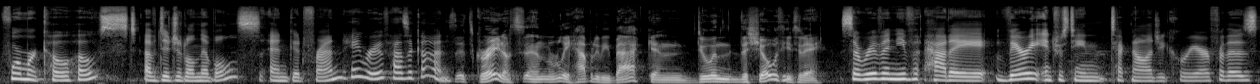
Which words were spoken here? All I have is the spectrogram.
former co host of Digital Nibbles and good friend. Hey, Reuven, how's it going? It's great. I'm really happy to be back and doing the show with you today. So, Reuven, you've had a very interesting technology career. For those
